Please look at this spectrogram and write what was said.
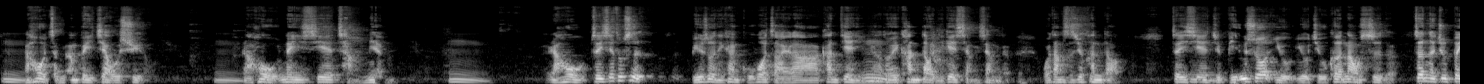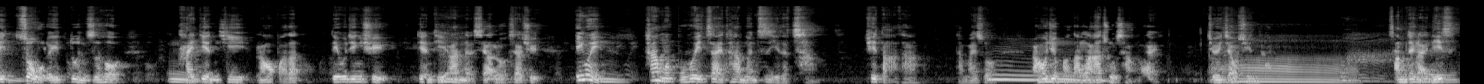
嗯，然后怎么样被教训，嗯。然后那一些场面，嗯。然后这些都是，比如说你看《古惑仔》啦，看电影啊，嗯。都会看到，你可以想象的。我当时就看到这一些，就比如说有有酒客闹事的，真的就被揍了一顿之后，嗯。开电梯，然后把他丢进去，电梯按了下楼下去，因为嗯。他们不会在他们自己的场去打他，坦白说，嗯。然后就把他拉出场外，就会教训他。，something like this。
